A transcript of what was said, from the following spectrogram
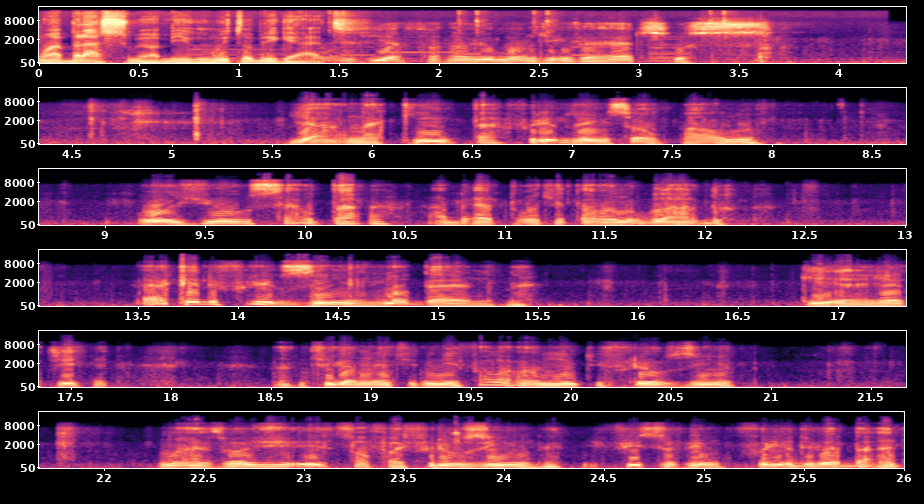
Um abraço, meu amigo, muito obrigado. Bom dia, Fábio, bom dia, Versos. Já na quinta, friozinho em São Paulo. Hoje o céu tá aberto, ontem estava nublado. É aquele friozinho moderno, né? Que a gente. Antigamente ninguém falava muito em friozinho. Mas hoje só faz friozinho, né? Difícil vir um frio de verdade.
